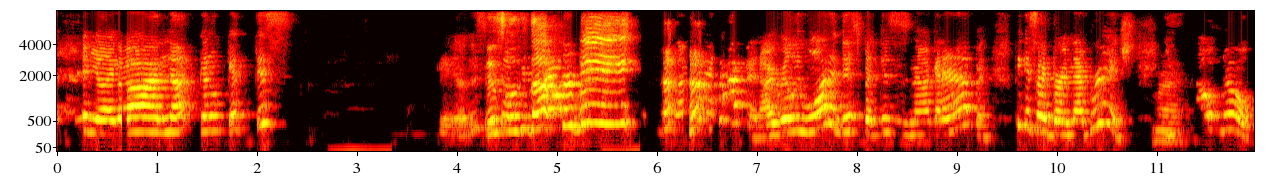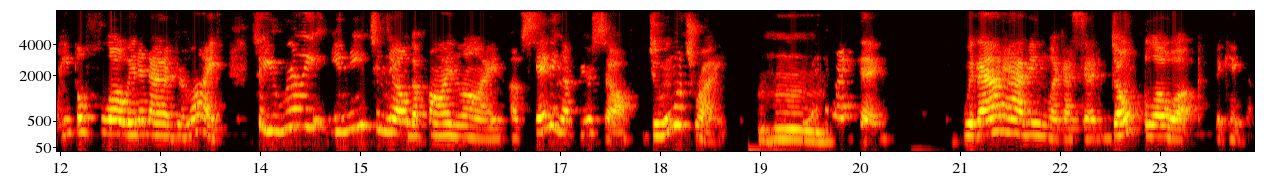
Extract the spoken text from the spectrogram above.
and you're like, oh, I'm not going to get this. You know, this, this was not for me. not gonna happen. I really wanted this, but this is not going to happen because I burned that bridge. Right. You don't know. People flow in and out of your life. So you really, you need to know the fine line of standing up for yourself, doing what's right, mm-hmm. doing the right thing, without having, like I said, don't blow up the kingdom.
